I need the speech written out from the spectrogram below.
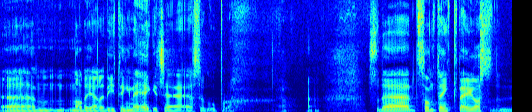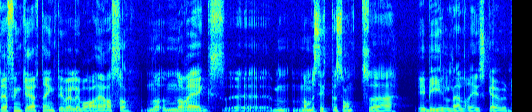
eh, når det gjelder de tingene jeg ikke er så god på. da. Så det, sånn tenkte jeg, og det fungerte egentlig veldig bra. det altså. Når, jeg, eh, når vi sitter sånt eh, i bilen eller i skauen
